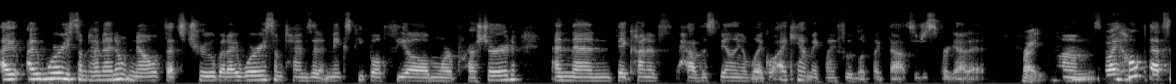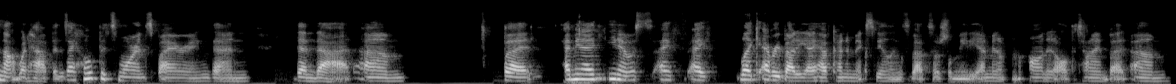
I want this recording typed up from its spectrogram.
I, I worry sometimes, I don't know if that's true, but I worry sometimes that it makes people feel more pressured. And then they kind of have this feeling of like, well, I can't make my food look like that. So just forget it. Right. Um, so I hope that's not what happens. I hope it's more inspiring than, than that. Um, but I mean, I, you know, I, I, like everybody, I have kind of mixed feelings about social media. I mean, I'm on it all the time, but, um,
